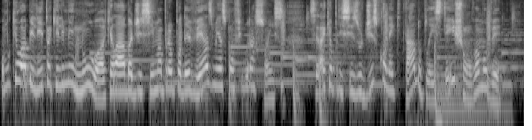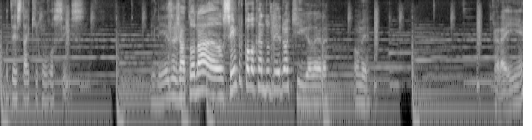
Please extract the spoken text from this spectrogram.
Como que eu habilito aquele menu, ó, aquela aba de cima para eu poder ver as minhas configurações? Será que eu preciso desconectar do PlayStation? Vamos ver. Vou testar aqui com vocês. Beleza, já tô na, sempre colocando o dedo aqui, galera. Vamos ver. Pera aí.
